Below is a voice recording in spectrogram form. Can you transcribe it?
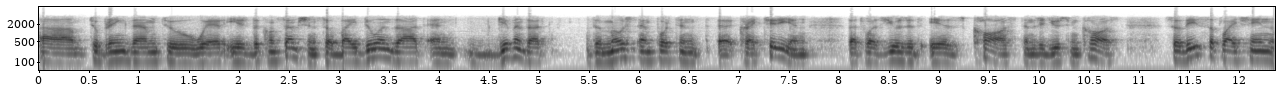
um, to bring them to where is the consumption. So by doing that and given that the most important uh, criterion that was used is cost and reducing cost, so these supply chains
